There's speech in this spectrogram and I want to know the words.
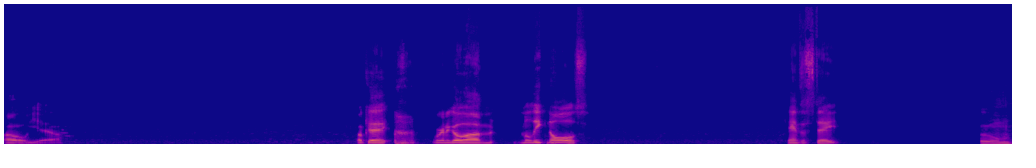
Oh yeah. Okay, we're gonna go um, Malik Knowles, Kansas State. Boom.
